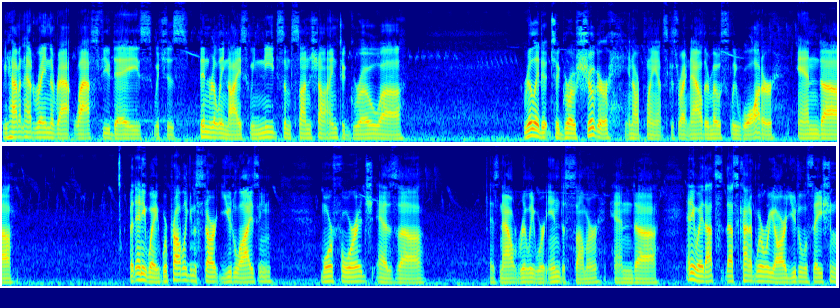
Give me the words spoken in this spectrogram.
we haven't had rain the last few days, which has been really nice. We need some sunshine to grow, uh, really to, to grow sugar in our plants, because right now they're mostly water and, uh, but anyway, we're probably going to start utilizing more forage as, uh, as now really we're into summer. And, uh, anyway, that's, that's kind of where we are utilization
